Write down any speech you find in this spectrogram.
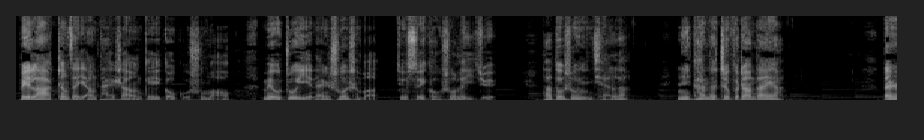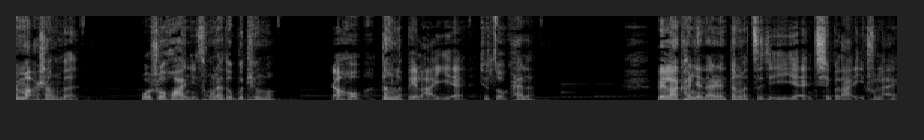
贝拉正在阳台上给狗狗梳毛，没有注意男人说什么，就随口说了一句：“他多收你钱了。”你看他支付账单呀，男人马上问：“我说话你从来都不听吗？”然后瞪了贝拉一眼就走开了。贝拉看见男人瞪了自己一眼，气不打一处来，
